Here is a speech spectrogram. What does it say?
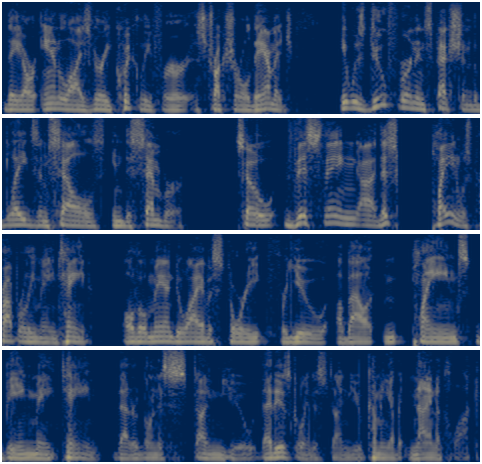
they are analyzed very quickly for structural damage. It was due for an inspection, the blades themselves, in December. So this thing, uh, this plane was properly maintained. Although, man, do I have a story for you about planes being maintained that are going to stun you. That is going to stun you coming up at nine o'clock.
